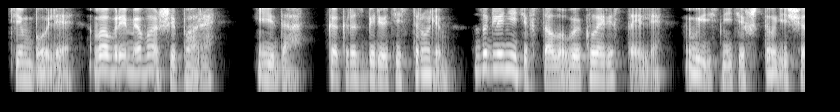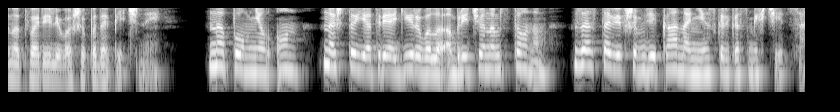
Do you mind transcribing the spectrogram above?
Тем более во время вашей пары. И да, как разберетесь с троллем, загляните в столовую Клэри Стелли, выясните, что еще натворили ваши подопечные». Напомнил он, на что я отреагировала обреченным стоном, заставившим декана несколько смягчиться.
